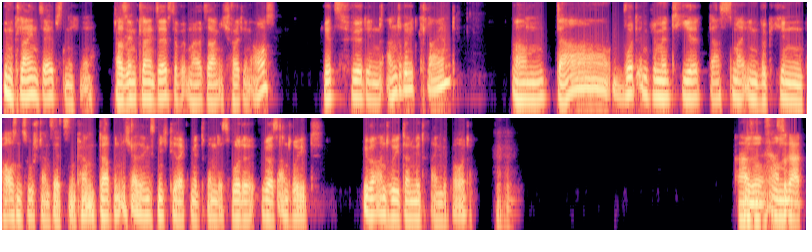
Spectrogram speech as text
Im Client selbst nicht, ne. Also im Client selbst, da wird man halt sagen, ich schalte ihn aus. Jetzt für den Android-Client ähm, da wurde implementiert, dass man ihn wirklich in einen Pausenzustand setzen kann. Da bin ich allerdings nicht direkt mit drin. Das wurde über das Android, über Android dann mit reingebaut. Mhm. Also ähm, hast du grad,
